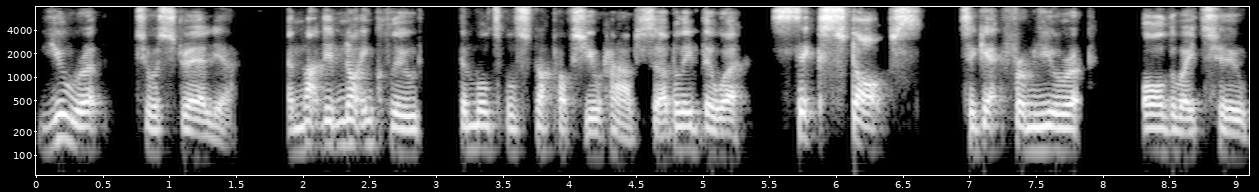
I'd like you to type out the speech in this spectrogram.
Europe to Australia. And that did not include the multiple stop offs you have. So I believe there were six stops to get from Europe all the way to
